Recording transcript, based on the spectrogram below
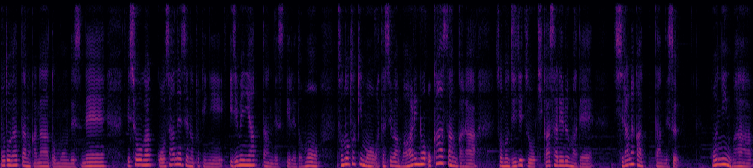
ぽどだったのかなと思うんですね。で小学校3年生の時にいじめにあったんですけれどもその時も私は周りのお母さんからその事実を聞かされるまで知らなかったんです。本人は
